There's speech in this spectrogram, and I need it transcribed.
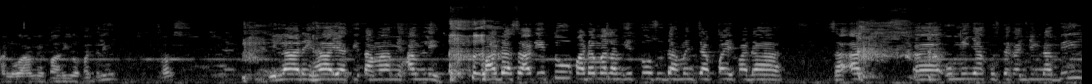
Anu ami fahri wa fadli. Terus ila nihayati tamami hamli. Pada saat itu, pada malam itu sudah mencapai pada saat uh, umminya Gusti Kanjeng Nabi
